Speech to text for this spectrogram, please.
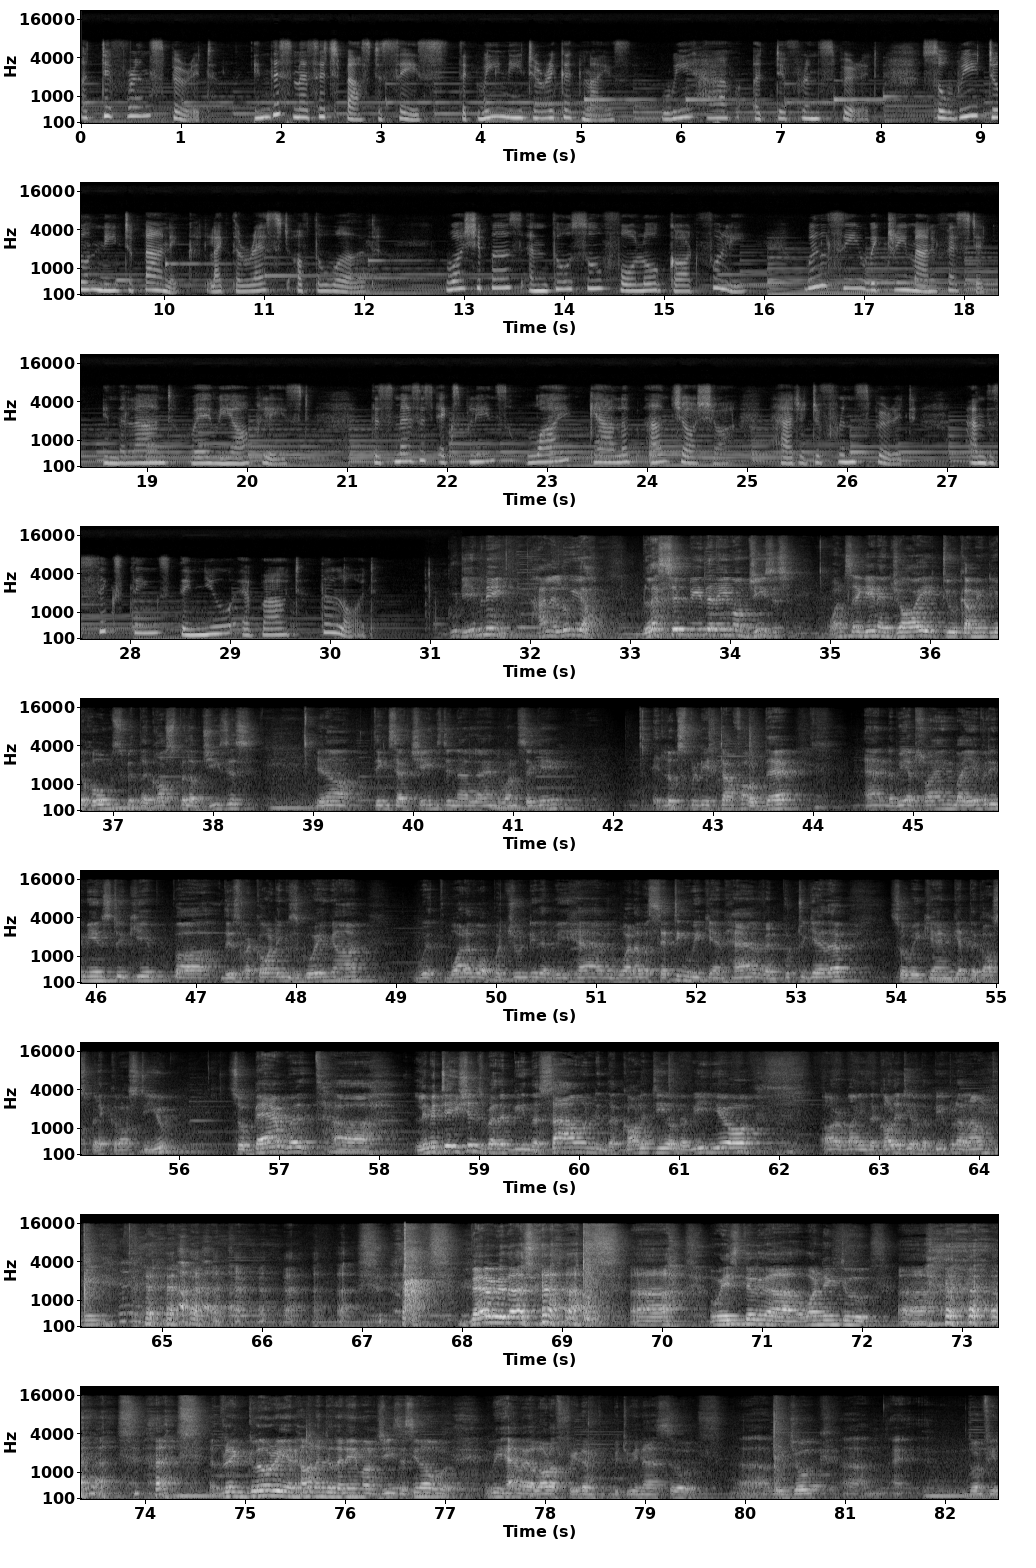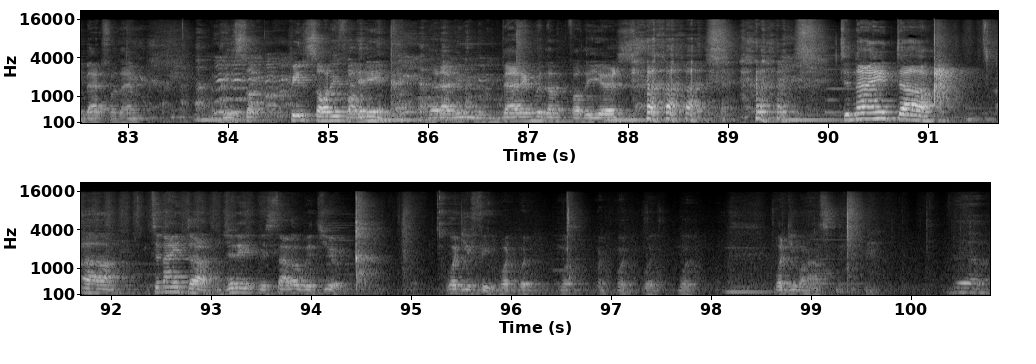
A different spirit. In this message, Pastor says that we need to recognize we have a different spirit, so we don't need to panic like the rest of the world. Worshippers and those who follow God fully will see victory manifested in the land where we are placed. This message explains why Caleb and Joshua had a different spirit and the six things they knew about the Lord. Good evening. Hallelujah. Blessed be the name of Jesus. Once again, a joy to come into your homes with the gospel of Jesus. You know, things have changed in our land once again. It looks pretty tough out there, and we are trying by every means to keep uh, these recordings going on with whatever opportunity that we have and whatever setting we can have and put together so we can get the gospel across to you. So bear with uh, limitations, whether it be in the sound, in the quality of the video, or by the quality of the people around me. bear with us. uh, we're still uh, wanting to uh, bring glory and honor to the name of Jesus. You know, we have a lot of freedom between us, so uh, we joke. Um, I don't feel bad for them. Feel, so, feel sorry for me that I've been bearing with them for the years. tonight, uh, uh, tonight, uh, Jerry, we start off with you. What do you feel? What, what, what, what, what, what, what, what do you want to ask me? the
